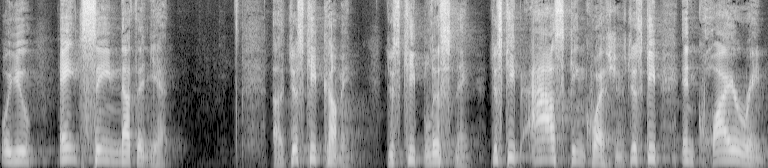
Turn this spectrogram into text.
Well, you ain't seen nothing yet. Uh, just keep coming. Just keep listening. Just keep asking questions. Just keep inquiring.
